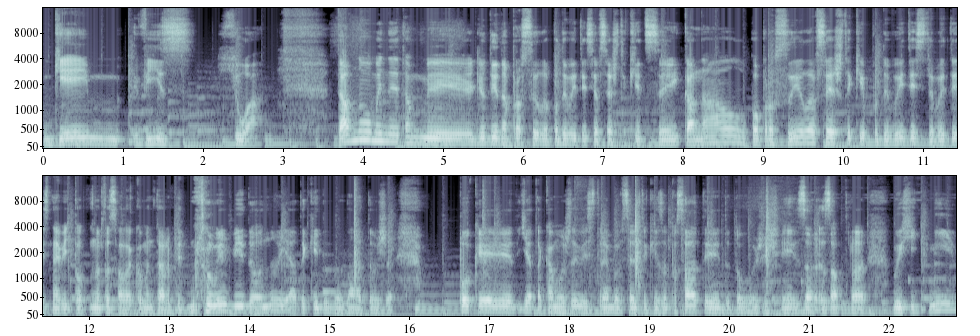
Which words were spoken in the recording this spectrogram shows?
GameWizUA. Давно мене там е, людина просила подивитися все ж таки цей канал, попросила все ж таки подивитись, дивитись, навіть написала коментар під новим відео. Ну я такий думаю, ладно вже. Поки є така можливість, треба все ж таки записати до того ж ще за, завтра вихідні.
